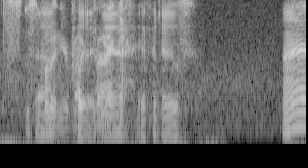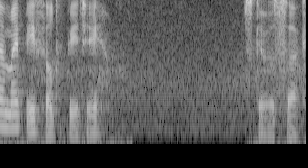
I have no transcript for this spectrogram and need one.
Just uh, put it in your put it- backpack. yeah, if it is. Uh, it might be filled with BT. Just give it a sec.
